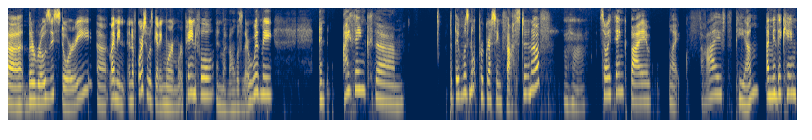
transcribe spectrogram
uh, the rosy story. Uh, I mean, and of course, it was getting more and more painful, and my mom was there with me, and I think the, um, but it was not progressing fast enough. Mhm. So I think by like 5 p.m. I mean, they came,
